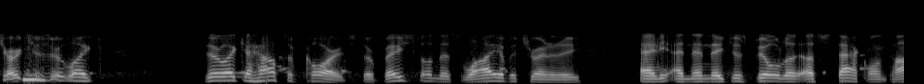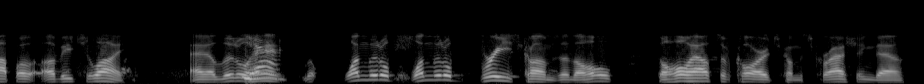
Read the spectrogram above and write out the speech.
churches are like they're like a house of cards. They're based on this lie of a trinity, and and then they just build a, a stack on top of, of each lie, and a little Yeah. hand, one little one little breeze comes, and the whole the whole house of cards comes crashing down.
